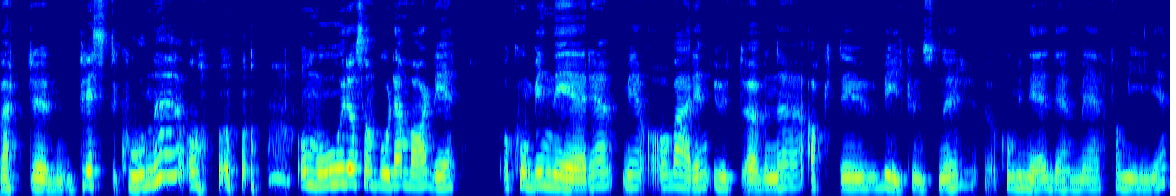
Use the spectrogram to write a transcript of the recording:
vært eh, prestekone og, og mor og sånn. Hvordan var det å kombinere med å være en utøvende, aktiv billedkunstner, og kombinere det med familie?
